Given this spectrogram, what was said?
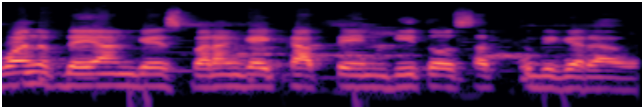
one of the youngest barangay captain dito sa Tubigaraw.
